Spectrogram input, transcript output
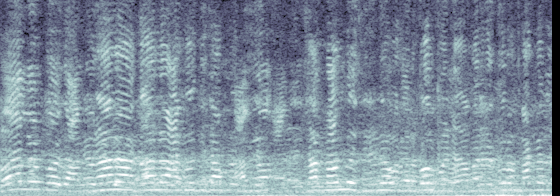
না না তাহলে সব নাম না। আমার এরকম মাগনা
